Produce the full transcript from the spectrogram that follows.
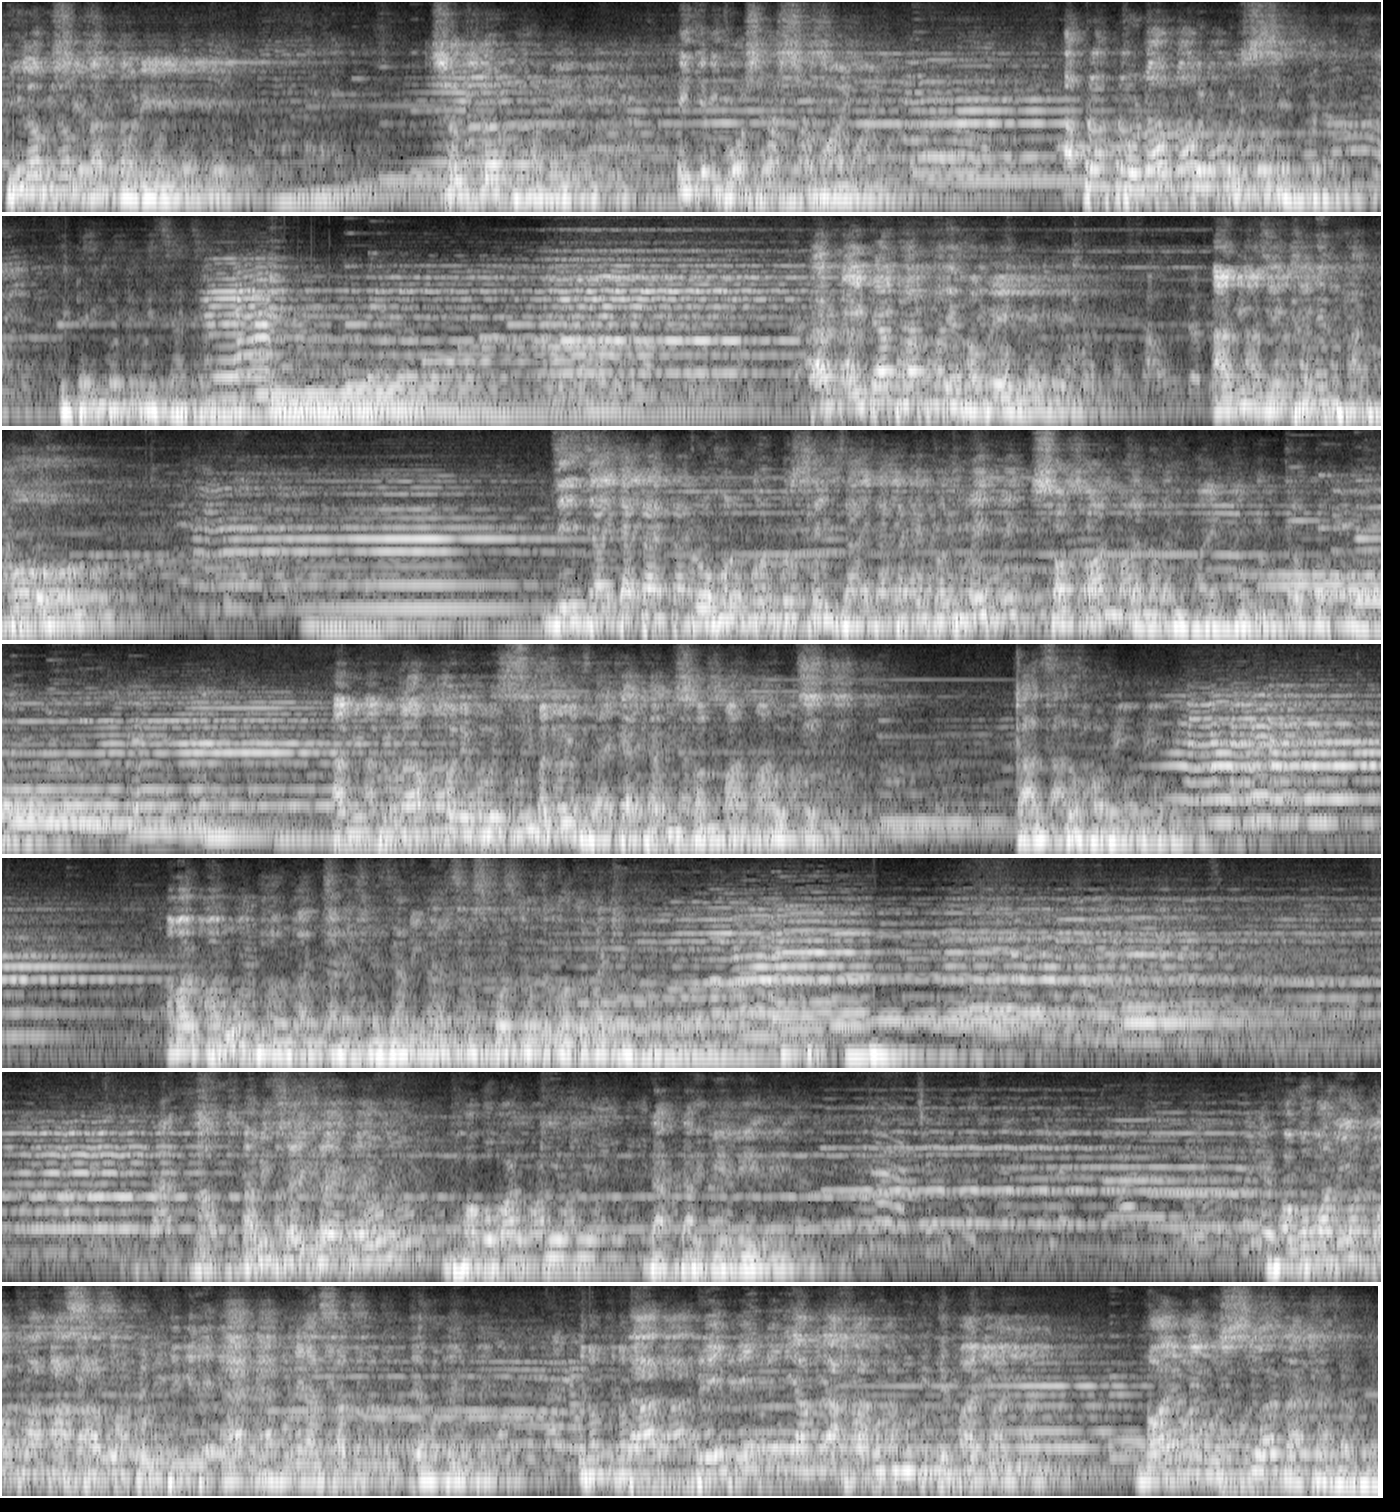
তিলক সেবা করে এই যে বসার সময় আপনারা প্রণাম করে বসছেন। এটাই কারণ এটা ভাবতে হবে, আমি যেখানে থাকব, যে জায়গাটা গ্রহণ করব, সেই জায়গাটাকে প্রথমে সম্মান জানাতে হয়, পবিত্র করতে। আমি প্রণাম করে বসছি মানে ওই জায়গাকে আমি সম্মান করছি। কাজ তো হবেই। আমার খুব ভালো লাগছে জানি না শেষ পর্যন্ত কতটা কি হবে। আমি একদম ভগবানকে ডাকতে গেলে। ভগবানের কথা আস্বাদন করতে গেলে এক মনে আস্বাদন করতে হবে। তার প্রেমে যদি আমরা দিতে পারি, নয়নে রাখা যাবে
